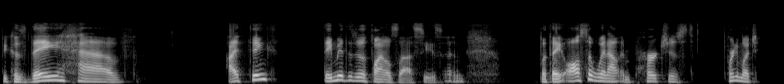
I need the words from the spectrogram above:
because they have, I think they made it to the finals last season, but they also went out and purchased pretty much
